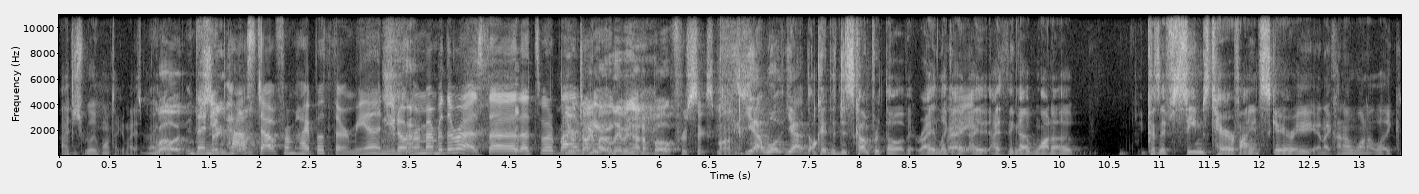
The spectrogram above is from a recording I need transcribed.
I just really want to take a nice bath. Well, then you passed going- out from hypothermia and you don't remember the rest. Uh, that's what You were talking about living on a boat for six months. Yeah, well, yeah, okay, the discomfort though of it, right? Like Right. I, I, I think I want to, because it seems terrifying and scary, and I kind of want to like,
